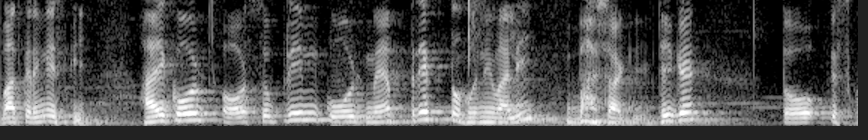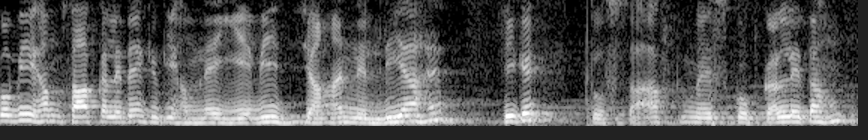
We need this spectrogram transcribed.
बात करेंगे इसकी। हाई कोर्ट और सुप्रीम कोर्ट में प्रयुक्त होने वाली भाषा की। ठीक है? तो इसको भी हम साफ़ कर लेते हैं क्योंकि हमने ये भी जान लिया है। ठीक है? तो साफ़ मैं इसको कर लेता हूँ।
